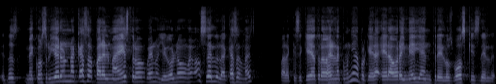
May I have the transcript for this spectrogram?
Entonces me construyeron una casa para el maestro. Bueno, llegó el nuevo, vamos a hacerle la casa al maestro para que se quede a trabajar en la comunidad, porque era, era hora y media entre los bosques de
